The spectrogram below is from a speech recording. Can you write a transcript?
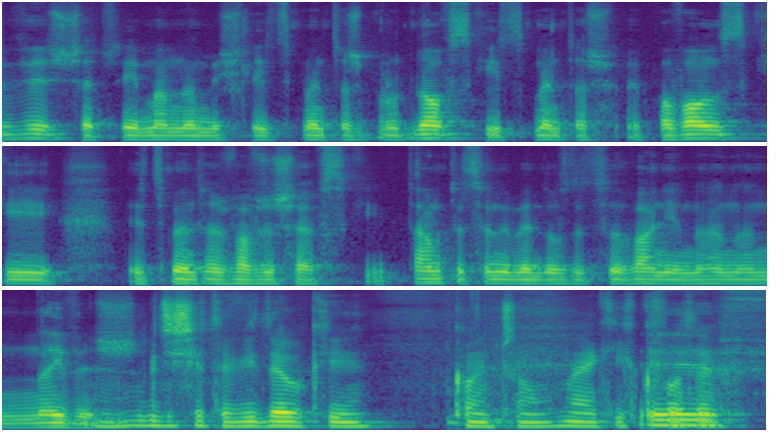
y, wyższe. Tutaj mam na myśli cmentarz Brudnowski, cmentarz Powązki, y, cmentarz Wawrzyszewski. Tam te ceny będą zdecydowanie na, na najwyższe. Gdzie się te widełki kończą? Na jakich kwotach?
